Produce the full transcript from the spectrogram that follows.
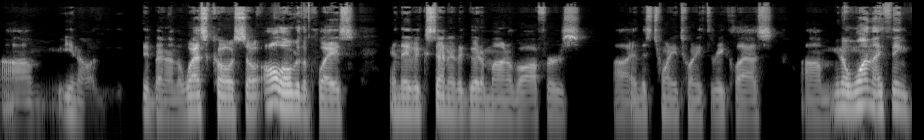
Um, you know, they've been on the West Coast, so all over the place, and they've extended a good amount of offers uh, in this 2023 class. Um, you know, one I think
